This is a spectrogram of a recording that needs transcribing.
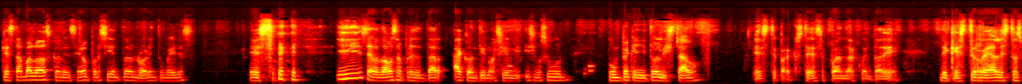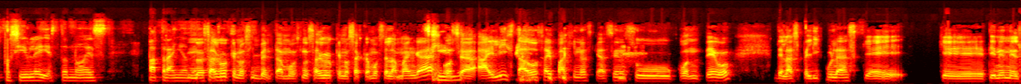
que están valuadas con el 0% en Rotten Tomatoes. Este, y se las vamos a presentar a continuación. Hicimos un, un pequeñito listado este, para que ustedes se puedan dar cuenta de, de que esto es real, esto es posible y esto no es patraña. No es algo que nos inventamos, no es algo que nos sacamos de la manga. O sea, hay listados, hay páginas que hacen su conteo de las películas que, que tienen el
